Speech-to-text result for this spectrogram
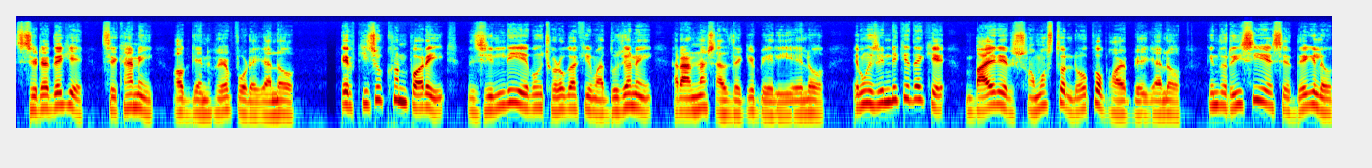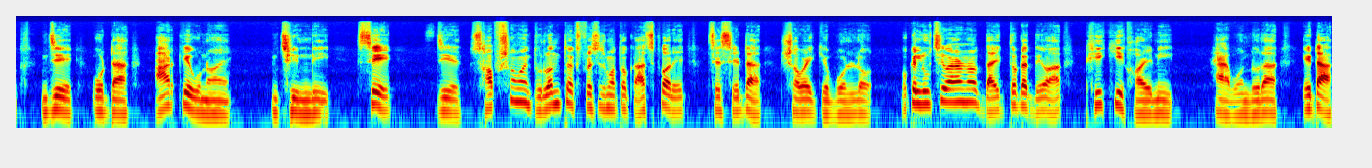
সেটা দেখে সেখানেই অজ্ঞান হয়ে পড়ে গেল। এর কিছুক্ষণ পরেই ঝিল্লি এবং ছোট কাকিমা দুজনেই রান্নাশাল থেকে বেরিয়ে এলো এবং ঝিল্লিকে দেখে বাইরের সমস্ত লোকও ভয় পেয়ে গেল। কিন্তু ঋষি এসে দেখল যে ওটা আর কেউ নয়, ঝিল্লি। সে যে সবসময় দুরন্ত এক্সপ্রেসের মতো কাজ করে, সে সেটা সবাইকে বলল, ওকে লুচি বানানোর দায়িত্বটা দেওয়া ঠিকই হয়নি। হ্যাঁ বন্ধুরা, এটা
